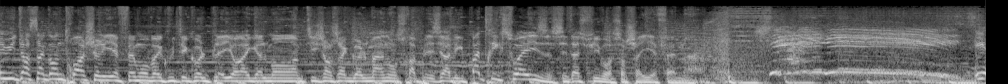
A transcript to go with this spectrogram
Allez, 8h53, chérie FM, on va écouter Coldplay. Il y aura également un petit Jean-Jacques Goldman. On se fera plaisir avec Patrick Swayze. C'est à suivre sur chérie FM. Et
